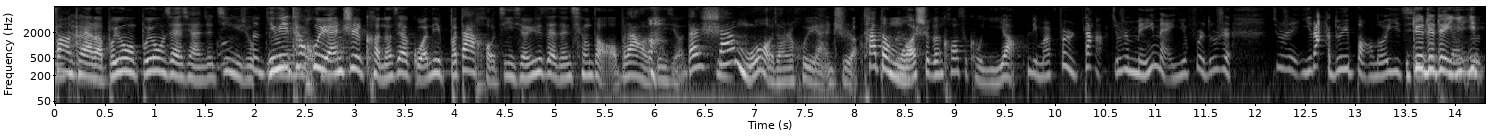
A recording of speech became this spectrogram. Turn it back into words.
放开了，不用不用在线就进去就因为它会员制可能在国内不大好进行，因为在咱青岛不大好进行，但是山姆好像是会员制，它的模式跟 Costco 一样。里面份儿大，就是每买一份儿都是就是一大堆绑到一起，对对对，一一。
